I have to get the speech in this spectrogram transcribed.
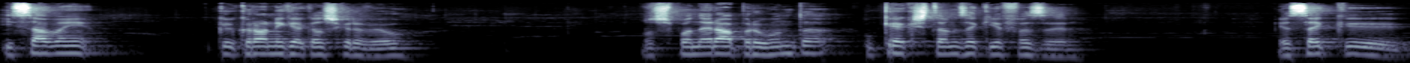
E sabem que crónica que ele escreveu? Responder à pergunta: o que é que estamos aqui a fazer? Eu sei que.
